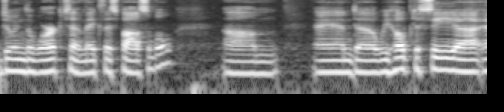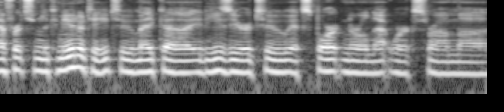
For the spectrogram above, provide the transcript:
doing the work to make this possible. Um, and uh, we hope to see uh, efforts from the community to make uh, it easier to export neural networks from uh,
